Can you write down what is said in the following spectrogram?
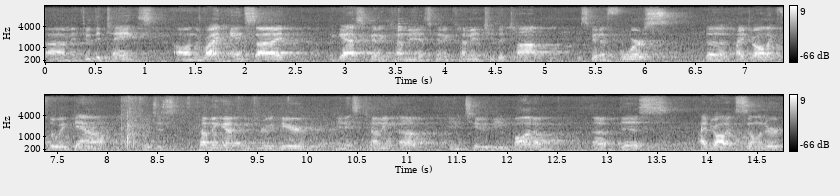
um, and through the tanks, on the right-hand side, the gas is going to come in, it's going to come into the top, it's going to force the hydraulic fluid down, which is coming up and through here, and it's coming up into the bottom of this hydraulic cylinder,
